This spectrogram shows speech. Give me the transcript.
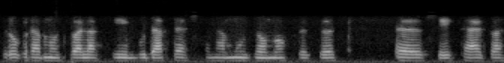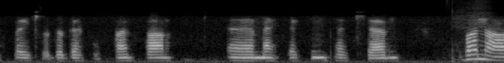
programot valaki Budapesten a múzeumok között sétálgatva és oda bekukkantva megtekinthessen. Van a,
